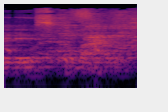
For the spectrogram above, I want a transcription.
What is. the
